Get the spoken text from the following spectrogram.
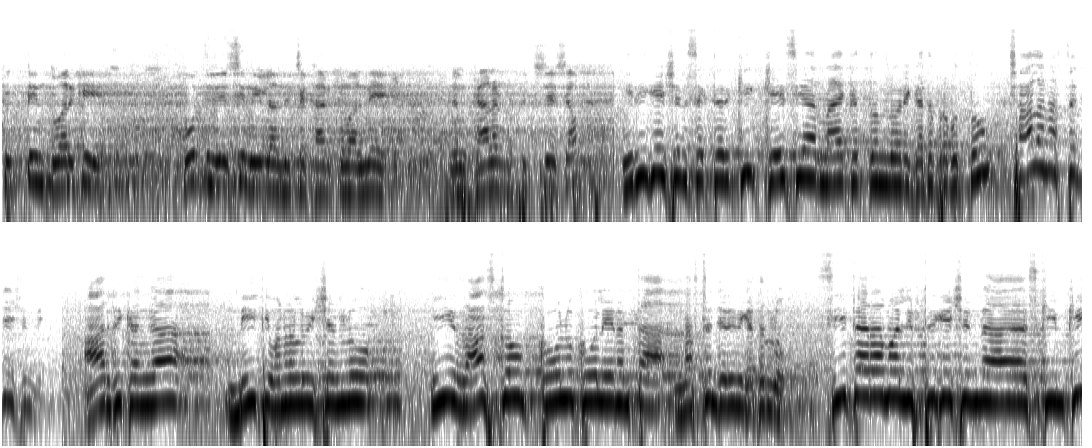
ఫిఫ్టీన్త్ వరకు పూర్తి చేసి నీళ్ళు అందించే కార్యక్రమాన్ని మేము క్యాలెండర్ ఫిక్స్ చేశాం. ఇరిగేషన్ సెక్టర్కి కేసీఆర్ నాయకత్వంలోని గత ప్రభుత్వం చాలా నష్టం చేసింది. ఆర్థికంగా నీటి వనరుల విషయంలో ఈ రాష్ట్రం కోలుకోలేనంత నష్టం జరిగింది గతంలో. సీతారామ లిఫ్ట్ ఇరిగేషన్ ఆ, స్కీమ్కి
